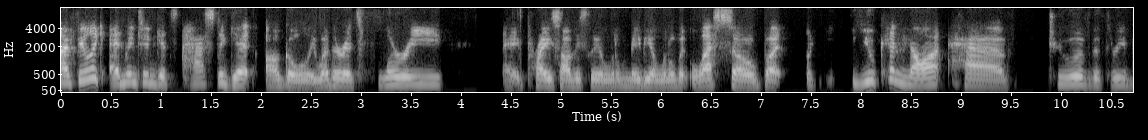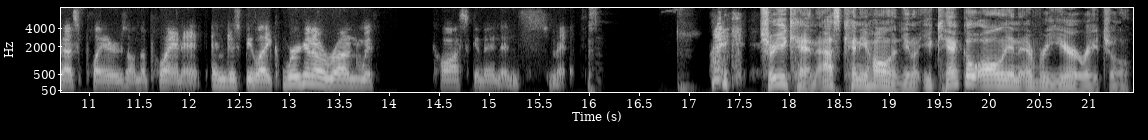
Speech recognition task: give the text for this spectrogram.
I feel like Edmonton gets has to get a goalie, whether it's Fleury, a price obviously a little maybe a little bit less so, but like you cannot have two of the three best players on the planet and just be like, we're gonna run with Koskinen and Smith. Like Sure, you can. Ask Kenny Holland. You know, you can't go all in every year, Rachel.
